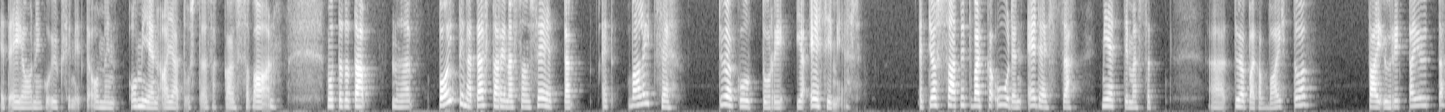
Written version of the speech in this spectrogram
et ei ole niinku yksin niiden omin, omien ajatustensa kanssa vaan. Mutta tota, pointtina tässä tarinassa on se, että et valitse työkulttuuri ja esimies – että jos saat nyt vaikka uuden edessä miettimässä ää, työpaikan vaihtoa tai yrittäjyyttä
